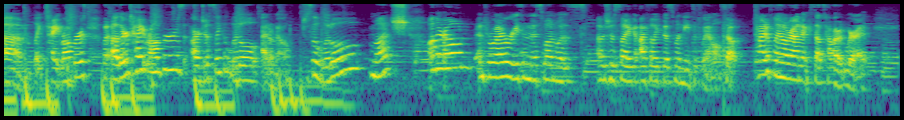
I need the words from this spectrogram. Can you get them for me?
um, like tight rompers, but other tight rompers are just like a little, I don't know, just a little much on their own. And for whatever reason, this one was, I was just like, I feel like this one needs a flannel. So tied a flannel around it because that's how I would wear it.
